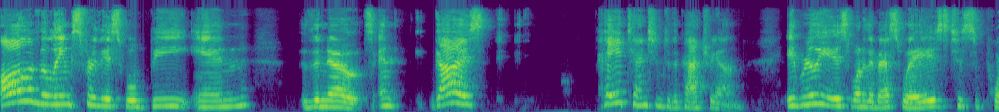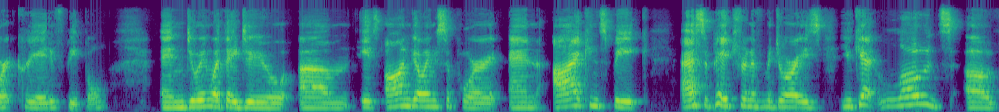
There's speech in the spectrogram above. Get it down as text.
all of the links for this will be in the notes. And guys, pay attention to the Patreon. It really is one of the best ways to support creative people and doing what they do. Um, it's ongoing support, and I can speak as a patron of Midori's, you get loads of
